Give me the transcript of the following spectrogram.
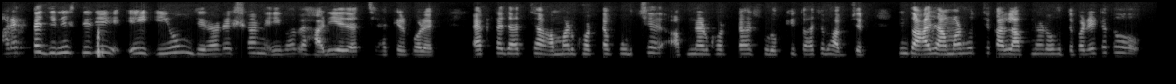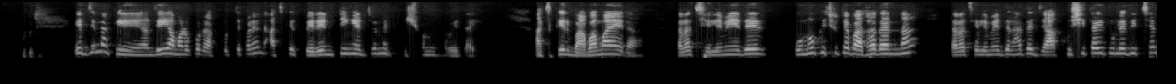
আরেকটা জিনিস দিদি এই ইয়ং জেনারেশন এইভাবে হারিয়ে যাচ্ছে একের পর এক। একটা যাচ্ছে আমার ঘরটা পুড়ছে আপনার ঘরটা সুরক্ষিত আছে ভাবছেন। কিন্তু আজ আমার হচ্ছে কাল আপনারও হতে পারে। এটা তো এর জন্য কি যেই আমার উপর রাগ করতে পারেন আজকের পেরেন্টিং এর জন্য ভীষণ ভাবে দায়ী। আজকের বাবা মায়েরা তারা ছেলে মেয়েদের কোনো কিছুতে বাধা দেন না তারা ছেলে মেয়েদের হাতে যা খুশি তাই তুলে দিচ্ছেন,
